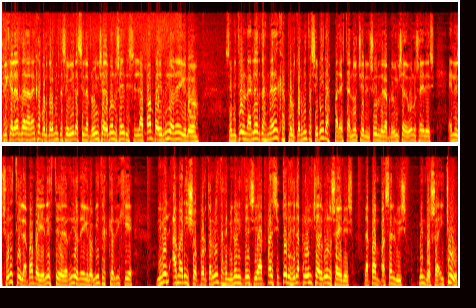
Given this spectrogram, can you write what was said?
Rige alerta naranja por tormentas severas en la provincia de Buenos Aires, La Pampa y Río Negro. Se emitieron alertas naranjas por tormentas severas para esta noche en el sur de la provincia de Buenos Aires, en el sureste de La Pampa y el este de Río Negro, mientras que rige nivel amarillo por tormentas de menor intensidad para sectores de la provincia de Buenos Aires, La Pampa, San Luis, Mendoza y Chubut.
